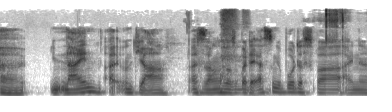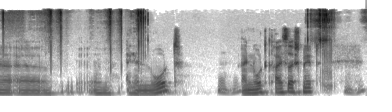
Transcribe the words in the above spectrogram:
Äh, nein und ja. Also sagen wir mal so, bei der ersten Geburt, das war eine, äh, eine Not, mhm. ein Notkaiserschnitt. Mhm.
